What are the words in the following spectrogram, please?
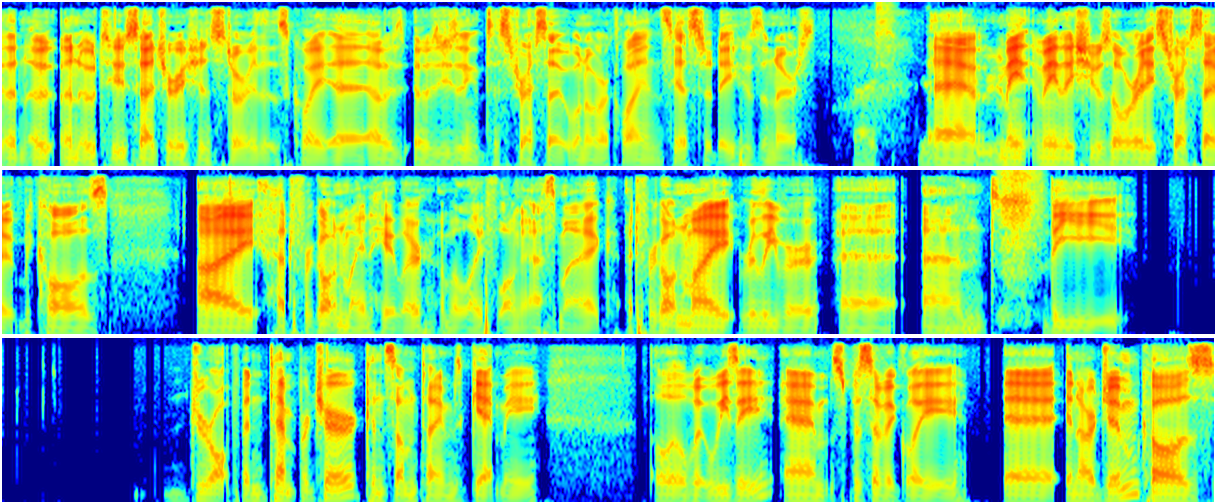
an, O- an O2 saturation story that's quite? Uh, I was I was using it to stress out one of our clients yesterday, who's a nurse. Nice. Uh, ma- mainly, she was already stressed out because I had forgotten my inhaler. I'm a lifelong asthmatic. I'd forgotten my reliever, uh, and the drop in temperature can sometimes get me a little bit wheezy. Um, specifically uh, in our gym, cause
